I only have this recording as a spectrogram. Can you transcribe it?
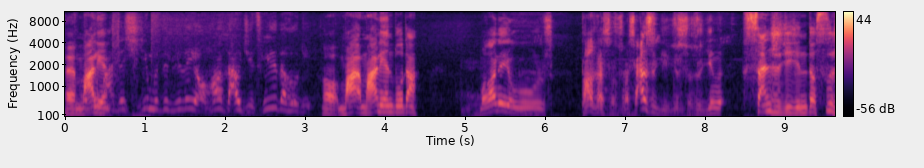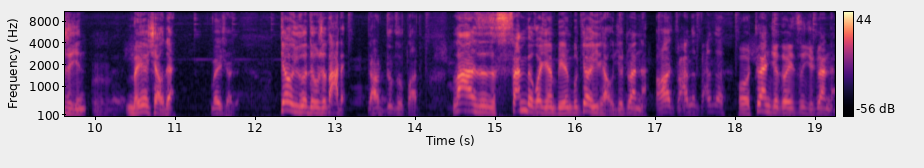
哎，麻鲢。反正细木的鱼都有，哈，到去扯到后的。哦，麻麻鲢多大？麻鲢有。大概是说三十几斤、四十斤，三十几斤到四十斤，嗯，没有小的，没有小的，钓一个都是大的，钓都是大的，那是三百块钱，别人不钓一条就赚了啊，赚了赚了，哦，赚就可以自己赚了，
